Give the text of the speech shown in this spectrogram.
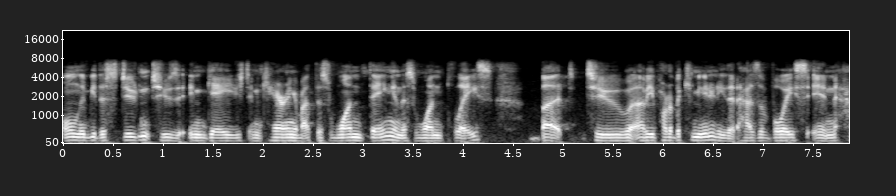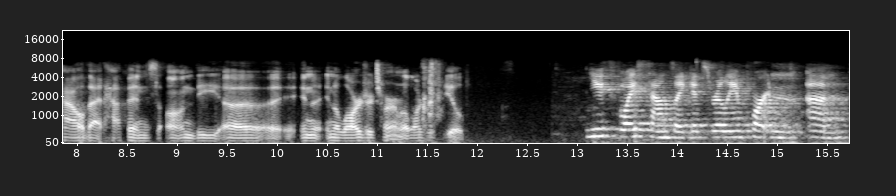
only be the student who's engaged and caring about this one thing in this one place, but to uh, be part of a community that has a voice in how that happens on the uh, in, a, in a larger term, a larger field. Youth voice sounds like it's really important. Um,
